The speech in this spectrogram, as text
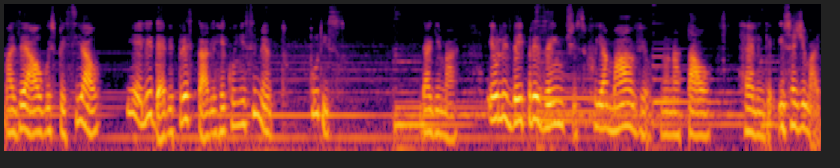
mas é algo especial e ele deve prestar-lhe reconhecimento por isso. Dagmar, eu lhes dei presentes, fui amável no Natal. Hellinger, isso é demais.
